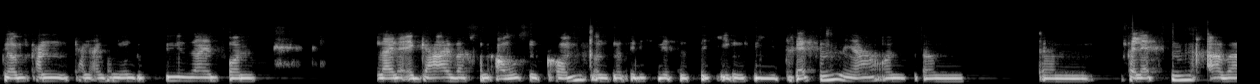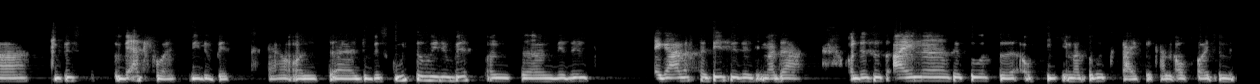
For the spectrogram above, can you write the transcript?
glaube ich kann, kann einfach nur ein Gefühl sein von leider egal, was von außen kommt. Und natürlich wird es sich irgendwie treffen, ja, und ähm, ähm, verletzen, aber du bist wertvoll, wie du bist. Ja, und äh, du bist gut so, wie du bist. Und äh, wir sind, egal was passiert, wir sind immer da. Und das ist eine Ressource, auf die ich immer zurückgreifen kann, auch heute mit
